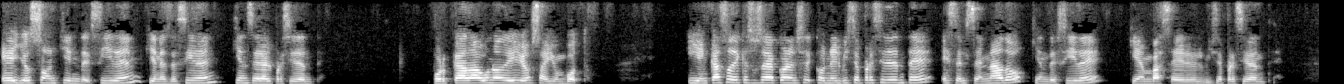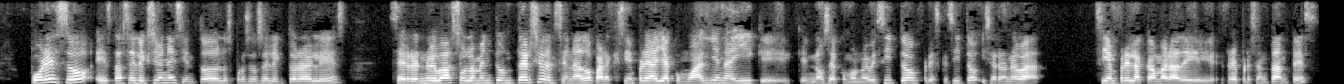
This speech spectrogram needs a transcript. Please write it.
ellos son quienes deciden, quienes deciden quién será el presidente. Por cada uno de ellos hay un voto. Y en caso de que suceda con el, con el vicepresidente, es el Senado quien decide quién va a ser el vicepresidente. Por eso, estas elecciones y en todos los procesos electorales se renueva solamente un tercio del Senado para que siempre haya como alguien ahí que, no sea como nuevecito, fresquecito, y se renueva siempre la Cámara de Representantes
